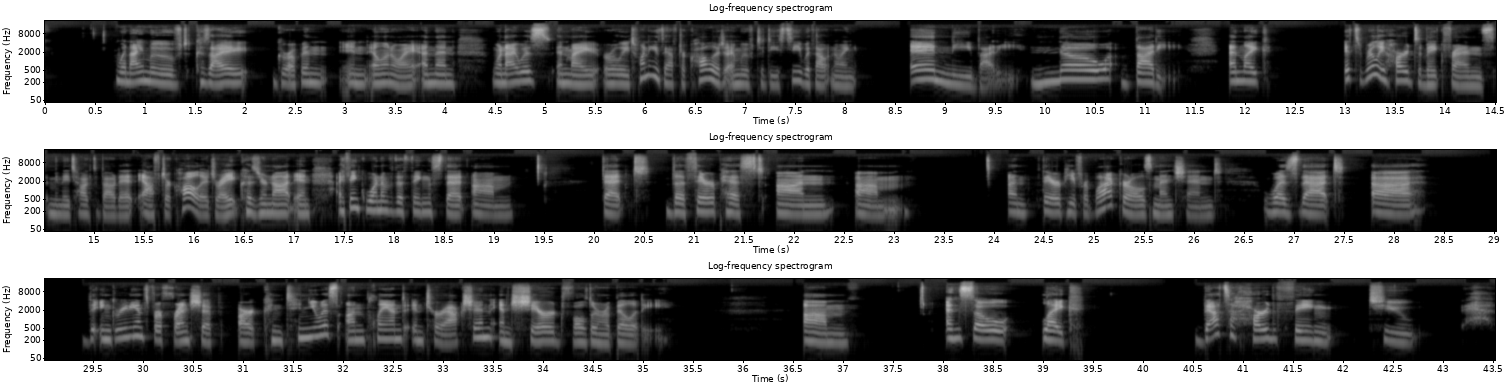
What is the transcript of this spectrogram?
when i moved because i grew up in in illinois and then when i was in my early 20s after college i moved to dc without knowing anybody, nobody. And like, it's really hard to make friends. I mean, they talked about it after college, right? Because you're not in. I think one of the things that um that the therapist on um on therapy for Black girls mentioned was that uh the ingredients for friendship are continuous unplanned interaction and shared vulnerability. Um and so, like, that's a hard thing to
